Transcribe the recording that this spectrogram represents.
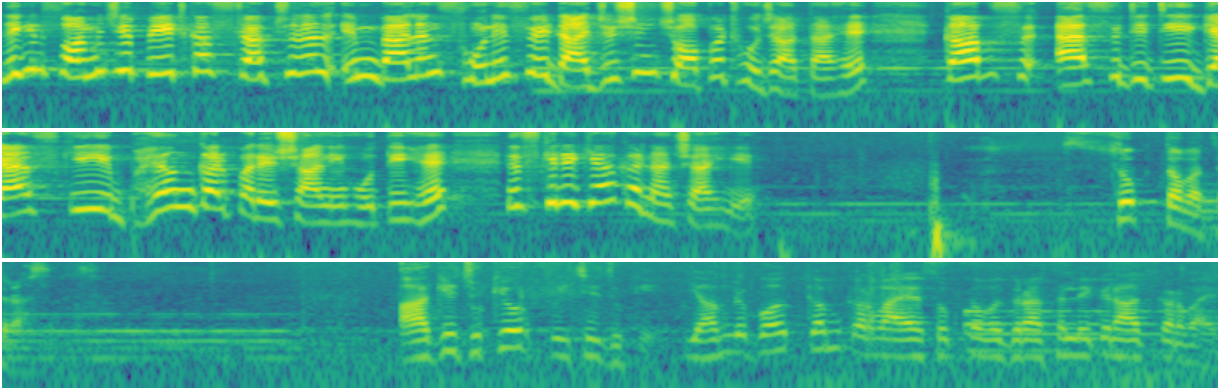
लेकिन स्वामी जी, पेट का स्ट्रक्चरल इम्बैलेंस होने से डाइजेशन चौपट हो जाता है। कब्ज एसिडिटी गैस की भयंकर परेशानी होती है। इसके लिए क्या करना चाहिए? सुप्त वज्रासन। आगे झुके और पीछे झुके ये हमने बहुत कम करवाया सुप्त वज्रासन, लेकिन आज करवाए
